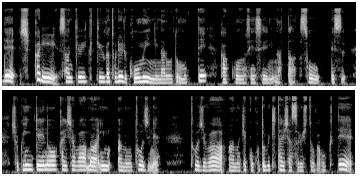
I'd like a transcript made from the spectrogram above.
で、しっかり産休育休が取れる公務員になろうと思って学校の先生になったそうです。食品系の会社は、まあ今、あの、当時ね、当時は、あの、結構寿退社する人が多くて、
